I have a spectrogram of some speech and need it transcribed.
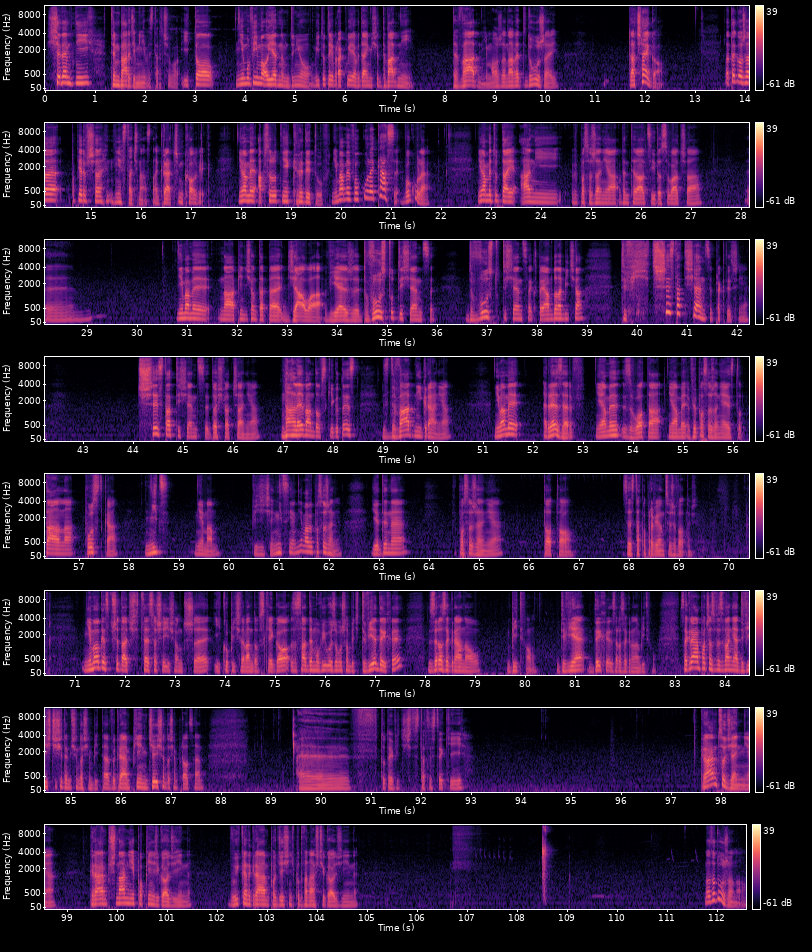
7 dni tym bardziej mi nie wystarczyło. I to nie mówimy o jednym dniu. Mi tutaj brakuje, wydaje mi się, dwa dni. Dwa dni, może nawet dłużej. Dlaczego? Dlatego, że po pierwsze nie stać nas na grę czymkolwiek. Nie mamy absolutnie kredytów. Nie mamy w ogóle kasy. W ogóle. Nie mamy tutaj ani wyposażenia, wentylacji, dosyłacza. Nie mamy na 50 TP działa, wieży, 200 tysięcy. 200 tysięcy XP. Ja mam do nabicia dwi- 300 tysięcy praktycznie. 300 tysięcy doświadczenia na Lewandowskiego. To jest z dwa dni grania. Nie mamy rezerw, nie mamy złota, nie mamy wyposażenia. Jest totalna pustka. Nic nie mam. Widzicie, nic nie, nie ma wyposażenia. Jedyne wyposażenie to to. Zestaw poprawiający żywotność. Nie mogę sprzedać CS63 i kupić Lewandowskiego. Zasady mówiły, że muszą być dwie dychy z rozegraną bitwą. Dwie dychy z rozegraną bitwą. Zagrałem podczas wyzwania 278 bitew, wygrałem 58%. Eee, tutaj widzicie statystyki. Grałem codziennie. Grałem przynajmniej po 5 godzin. W weekend grałem po 10, po 12 godzin. No za dużo, no.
